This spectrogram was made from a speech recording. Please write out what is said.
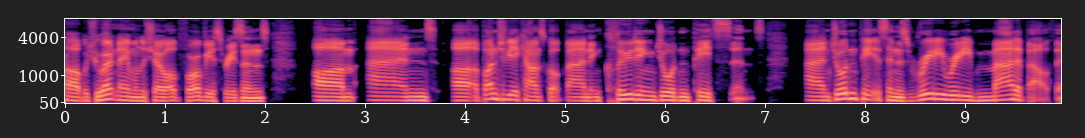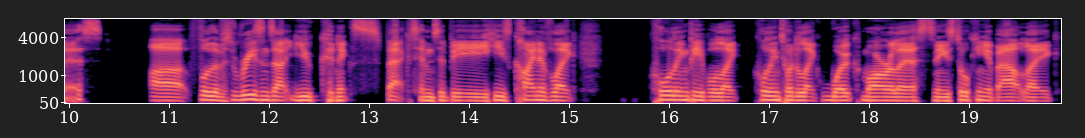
uh, which we won't name on the show for obvious reasons. Um, and uh, a bunch of the accounts got banned, including Jordan Peterson's. And Jordan Peterson is really, really mad about this uh, for the reasons that you can expect him to be. He's kind of like calling people like calling Twitter like woke moralists, and he's talking about like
